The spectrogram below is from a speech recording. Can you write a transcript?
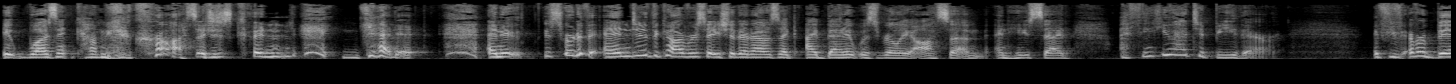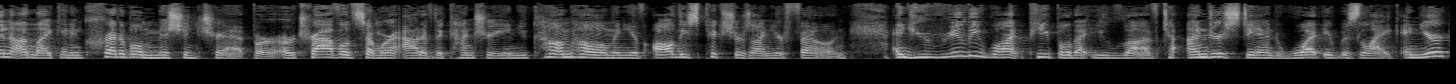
it wasn't coming across. I just couldn't get it. And it, sort of ended the conversation and I was like, I bet it was really awesome. And he said, I think you had to be there if you've ever been on like an incredible mission trip or, or, traveled somewhere out of the country and you come home and you have all these pictures on your phone and you really want people that you love to understand what it was like and you're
